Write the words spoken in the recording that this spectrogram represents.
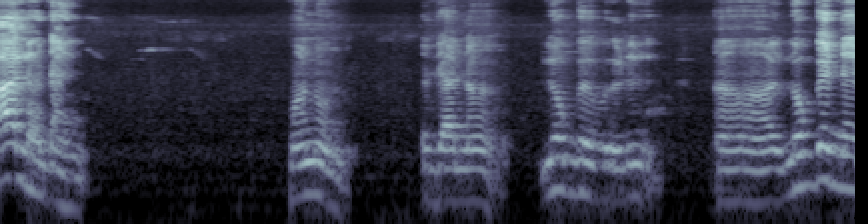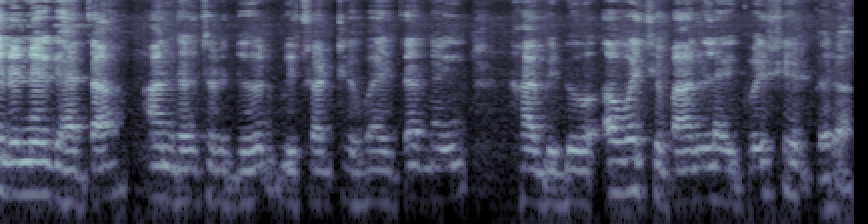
आलं नाही. म्हणून ज्यानं योग्य वेळी योग्य निर्णय घ्यायचा अंधश्रद्धेवर विश्वास ठेवायचा नाही. हा व्हिडिओ अवश्य पान लाईक व शेअर करा.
